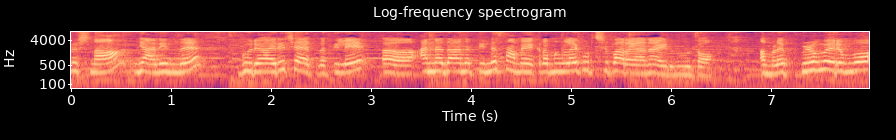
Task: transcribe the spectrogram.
കൃഷ്ണ ഞാൻ ഇന്ന് ഗുരുവായൂർ ക്ഷേത്രത്തിലെ അന്നദാനത്തിന്റെ സമയക്രമങ്ങളെ കുറിച്ച് പറയാനായിരുന്നു കേട്ടോ. നമ്മളെപ്പോഴും വരുമ്പോൾ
